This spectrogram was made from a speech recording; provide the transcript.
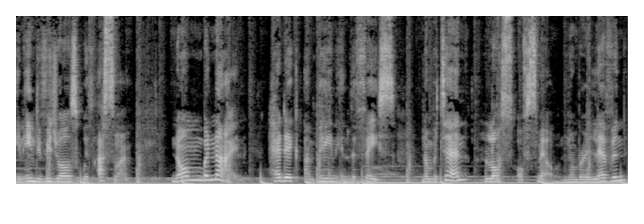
in individuals with asthma. Number nine, headache and pain in the face. Number 10, loss of smell. Number 11,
